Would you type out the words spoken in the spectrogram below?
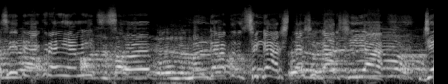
ਅਸੀਂ ਦੇਖ ਰਹੇ ਹਾਂ ਵੀ ਸ- ਮੰਗਾ ਤੇ ਸੰਘਰਸ਼ ਤੇ ਆ। ਜੇ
